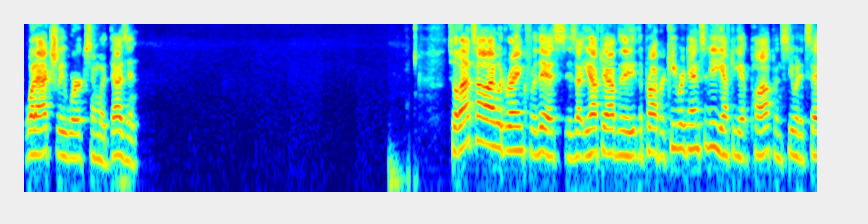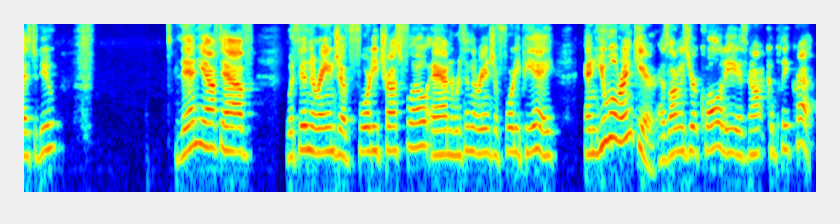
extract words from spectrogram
what actually works and what doesn't. So that's how I would rank for this is that you have to have the, the proper keyword density. You have to get pop and see what it says to do. Then you have to have within the range of 40 trust flow and within the range of 40 PA. And you will rank here as long as your quality is not complete crap.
